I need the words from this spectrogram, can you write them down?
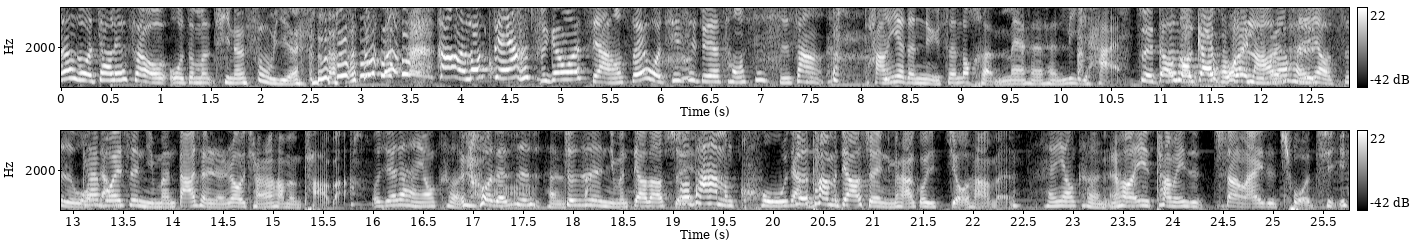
那如果教练帅，我我怎么岂能素颜？他们都这样子跟我讲，所以我其实觉得从事时尚行业的女生都很 man，很很厉害。所以到时候该不会你然后都很有自我，该不会是你们搭成人肉墙让他们爬吧？我觉得很有可能哦，或者是很就是你们掉到水会，怕他们哭，这样就是他们掉到水里，你们还要过去救他们，很有可能。然后一他们一直上来一直啜泣，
